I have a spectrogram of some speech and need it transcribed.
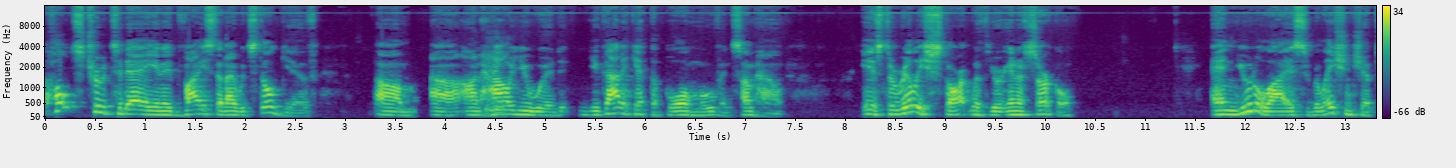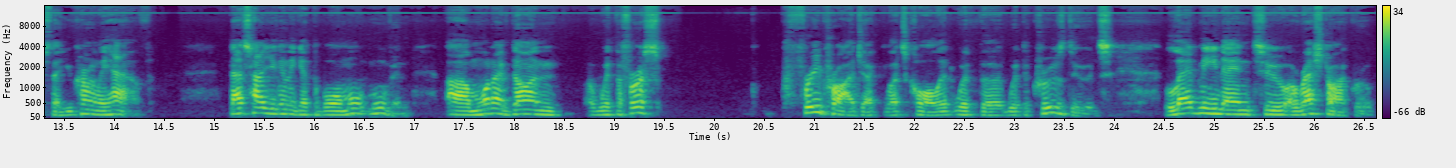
holds true today, and advice that I would still give um, uh, on how you would you got to get the ball moving somehow, is to really start with your inner circle and utilize relationships that you currently have that's how you're going to get the ball mo- moving. Um, what I've done with the first free project, let's call it, with the with the cruise dudes, led me then to a restaurant group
